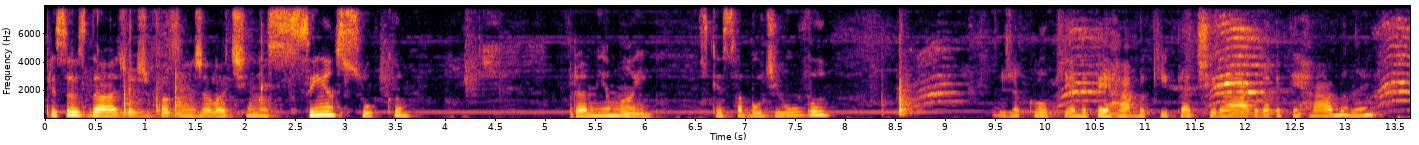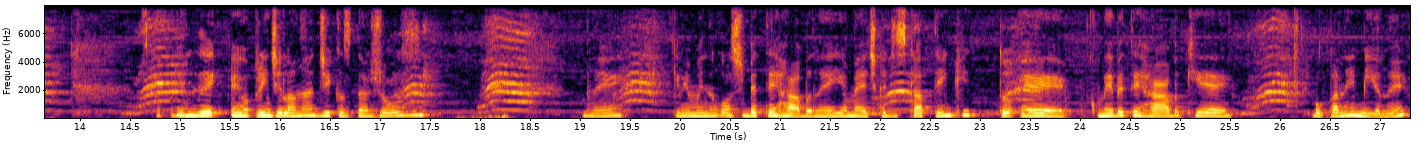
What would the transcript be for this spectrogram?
Precisidade hoje de fazer uma gelatina sem açúcar para minha mãe. Esquece sabor de uva. Eu já coloquei a beterraba aqui para tirar a água da beterraba, né? Eu aprendi, eu aprendi lá nas dicas da Josi, né? Que minha mãe não gosta de beterraba, né? E a médica disse que ela tem que é, comer beterraba, que é bom anemia, né?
